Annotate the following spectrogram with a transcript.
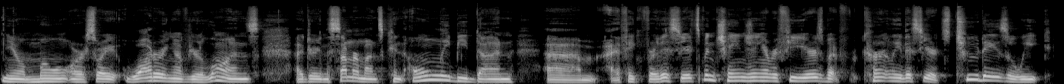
you know mow or sorry watering of your lawns uh, during the summer months can only be done. Um, I think for this year it's been changing every few years, but currently this year it's two days a week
